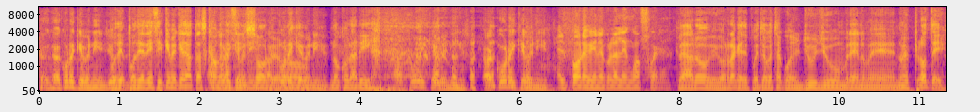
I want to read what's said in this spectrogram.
hay que venir. Yo, Podría, podría decir que me he quedado atascado en el hay que venir, ascensor, pero no, que venir. no colaría. hay que venir. Que venir. El pobre viene con la lengua afuera. Claro, Vigorra, que después tengo que estar con el yuyu, hombre, no me, no me explote.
